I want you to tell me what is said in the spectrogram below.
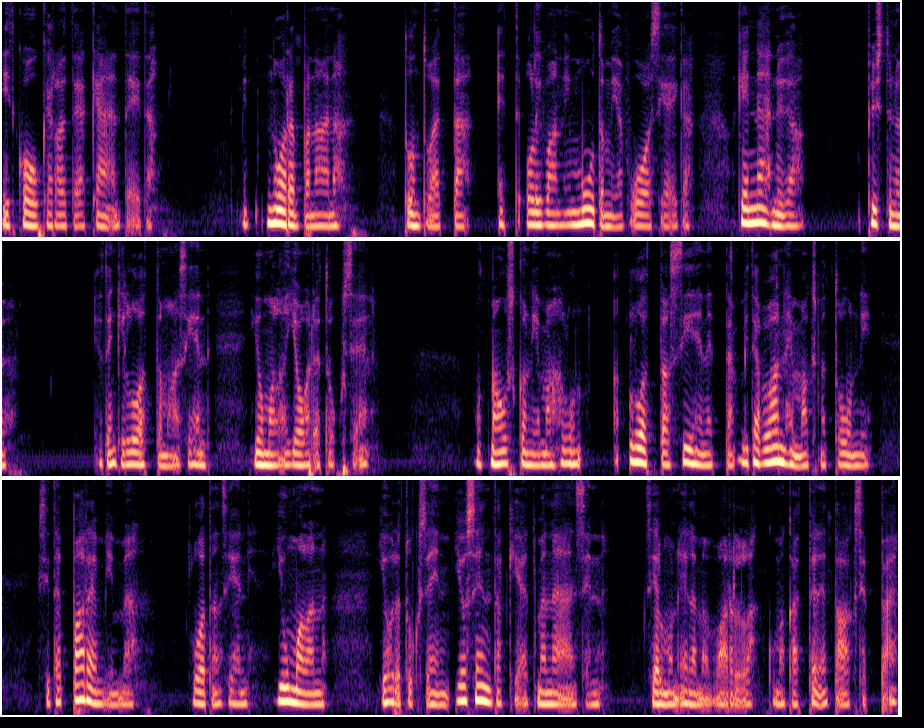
niitä koukeroita ja käänteitä. Nuorempana aina tuntuu, että, että oli vaan niin muutamia vuosia, eikä oikein nähnyt ja pystynyt jotenkin luottamaan siihen Jumalan johdatukseen. Mutta mä uskon ja mä haluan luottaa siihen, että mitä vanhemmaksi mä tuun, niin sitä paremmin mä luotan siihen Jumalan johdatukseen jo sen takia, että mä näen sen siellä mun elämän varrella, kun mä katselen taaksepäin.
